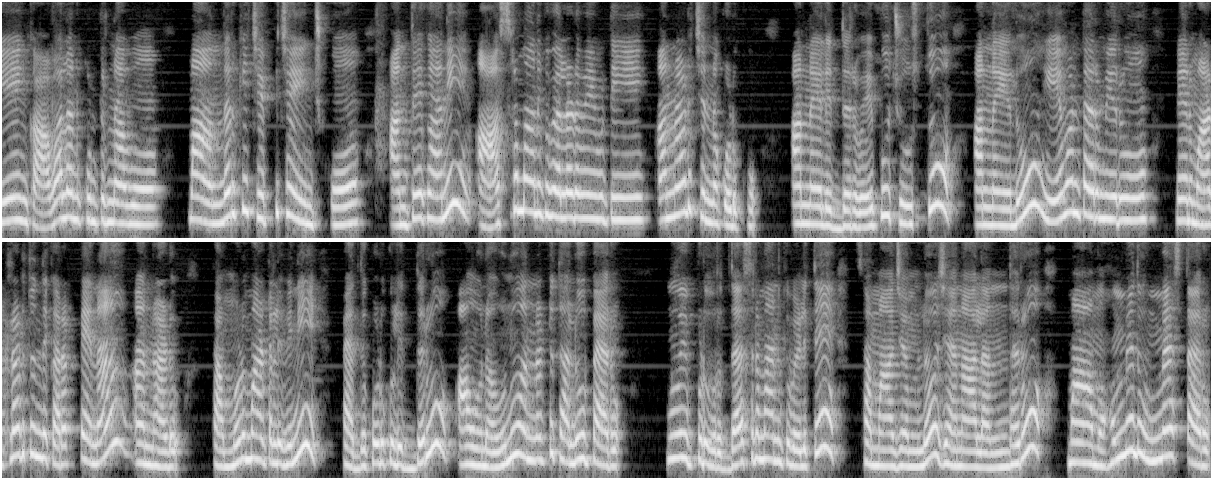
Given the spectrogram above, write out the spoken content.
ఏం కావాలనుకుంటున్నావో మా అందరికీ చెప్పి చేయించుకో. అంతేకాని ఆశ్రమానికి వెళ్ళడం ఏమిటి అన్నాడు చిన్న కొడుకు. అన్నయ్యలు ఇద్దరు వైపు చూస్తూ అన్నయ్యలు ఏమంటారు మీరు? నేను మాట్లాడుతుంది కరెక్టేనా? అన్నాడు. తమ్ముడు మాటలు విని పెద్ద కొడుకులిద్దరూ అవునవును అన్నట్టు తలూపారు. నువ్వు ఇప్పుడు వృద్ధాశ్రమానికి వెళితే సమాజంలో జనాలందరూ మా మొహం మీద ఉమ్మేస్తారు.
